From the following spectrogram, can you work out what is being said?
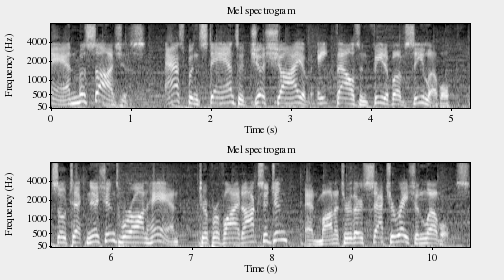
and massages. Aspen stands at just shy of 8,000 feet above sea level, so technicians were on hand to provide oxygen and monitor their saturation levels.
